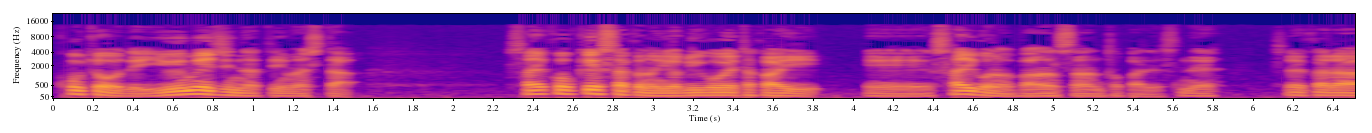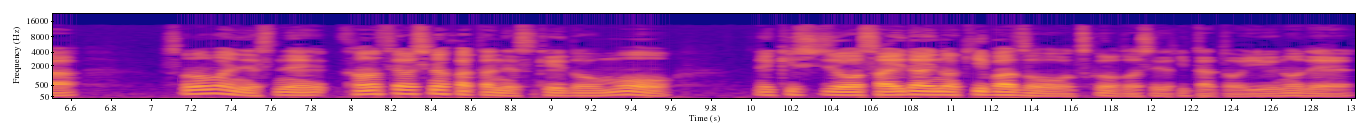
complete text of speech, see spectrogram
故郷で有名人になっていました。最高傑作の呼び声高い、えー、最後の晩餐とかですね。それから、その前にですね、完成はしなかったんですけれども、歴史上最大の騎馬像を作ろうとしていたというので、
